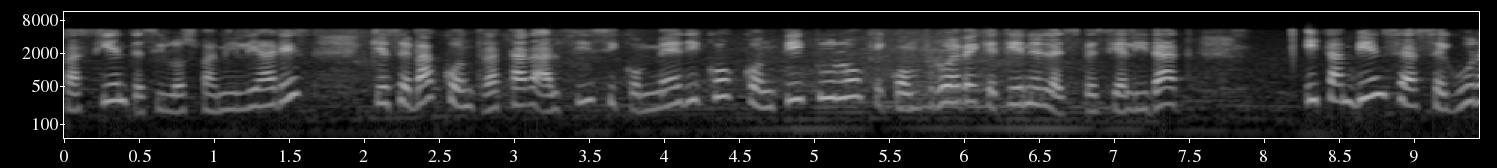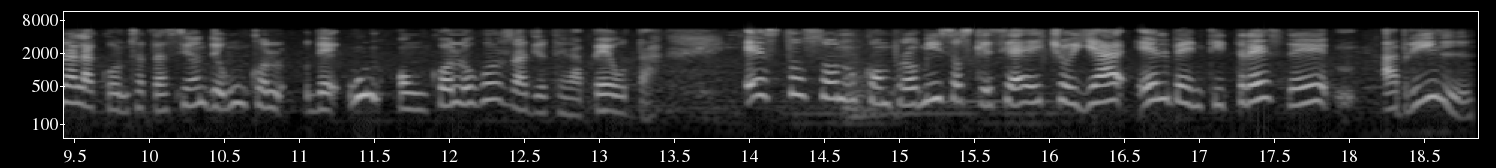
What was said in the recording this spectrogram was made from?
pacientes y los familiares que se va a contratar al físico médico con título que compruebe que tiene la especialidad y también se asegura la contratación de un oncólogo radioterapeuta. Estos son compromisos que se ha hecho ya el 23 de abril.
